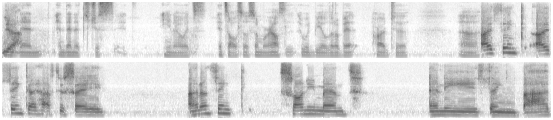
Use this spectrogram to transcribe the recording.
yeah and then and then it's just it's, you know it's it's also somewhere else it would be a little bit hard to uh I think I think I have to say I don't think Sonny meant anything bad.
